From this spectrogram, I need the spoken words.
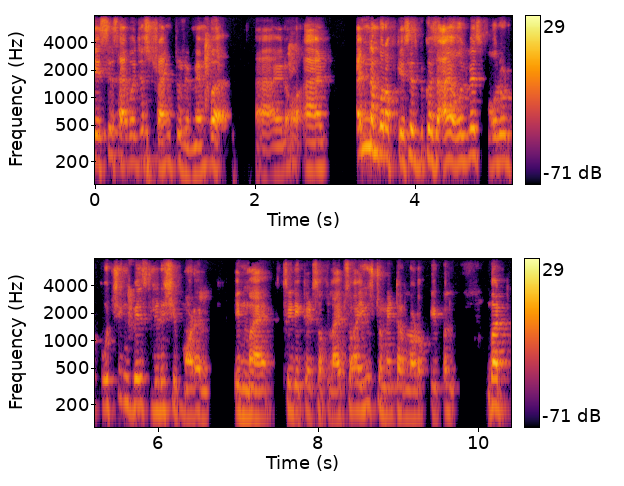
cases I was just trying to remember, uh, you know, and a number of cases because I always followed coaching-based leadership model in my three decades of life. So I used to mentor a lot of people but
